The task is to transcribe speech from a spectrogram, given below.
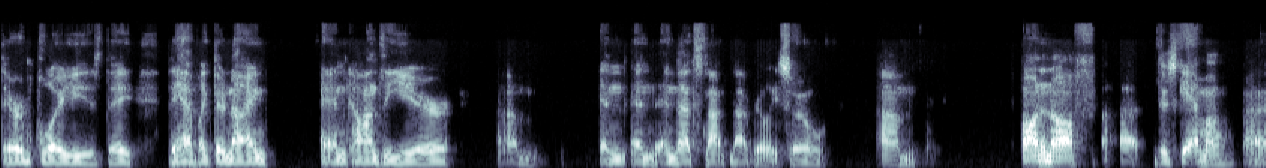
They're employees. They they have like their nine ten cons a year, um, and and and that's not not really so. Um, on and off, uh, there's GAMA. Uh,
